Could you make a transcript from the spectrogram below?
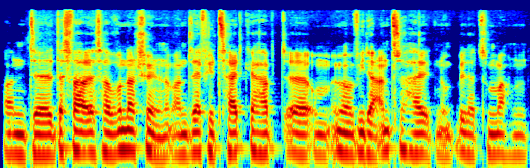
Und äh, das war das war wunderschön. Und hat man sehr viel Zeit gehabt, äh, um immer wieder anzuhalten und Bilder zu machen.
